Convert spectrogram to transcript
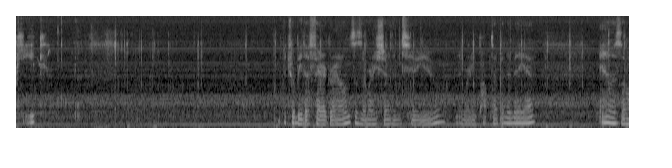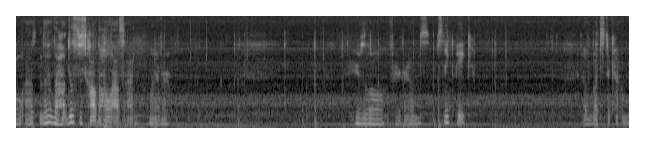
peek. Which would be the fairgrounds, as I've already showed them to you. They've already popped up in the video. And this little, out, the, the, let's just call it the whole outside, whatever. Here's a little fairgrounds sneak peek of what's to come.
